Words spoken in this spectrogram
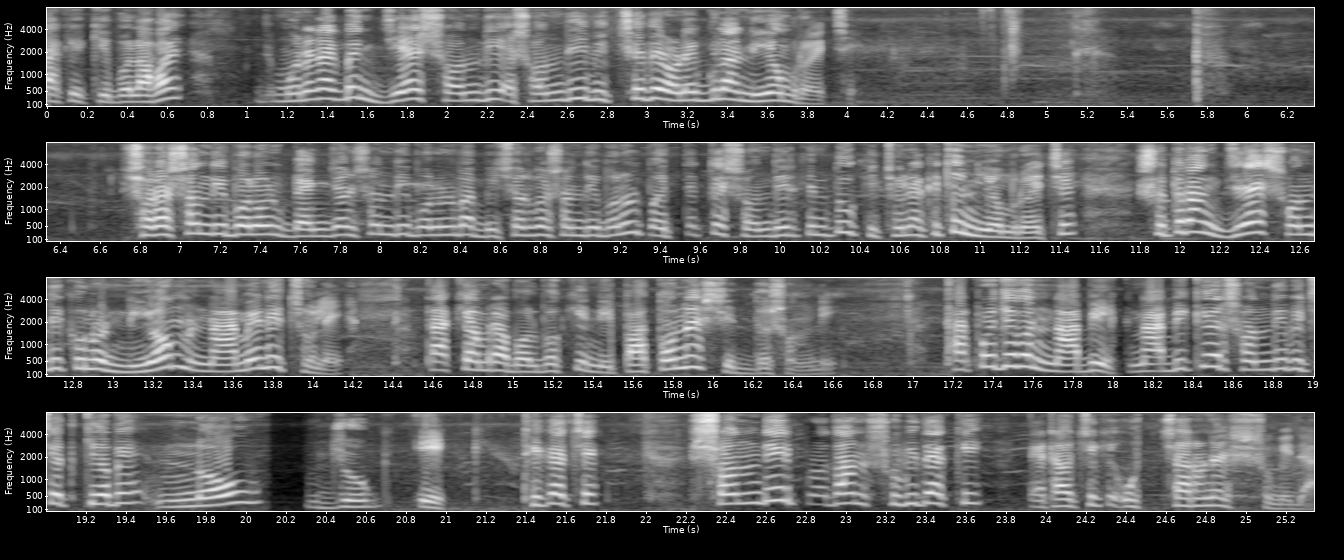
তাকে কি বলা হয়? মনে রাখবেন যে সন্ধি সন্ধি বিচ্ছেদের অনেকগুলো নিয়ম রয়েছে। স্বরসন্ধি বলুন, ব্যঞ্জন সন্ধি বলুন বা বিসর্গ সন্ধি বলুন, প্রত্যেকটা সন্ধির কিন্তু কিছু না কিছু নিয়ম রয়েছে। সুতরাং যে সন্ধি কোনো নিয়ম না মেনে চলে, তাকে আমরা বলব কি নিপাতনের সিদ্ধ সন্ধি। তারপর যেমন নাবিক, নাবিকের সন্ধি বিচ্ছেদ কী হবে? নৌ যুগ এক, ঠিক আছে? সন্ধির প্রধান সুবিধা কি? এটা হচ্ছে কি উচ্চারণের সুবিধা।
